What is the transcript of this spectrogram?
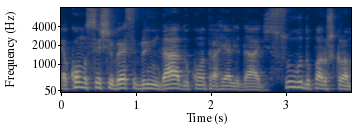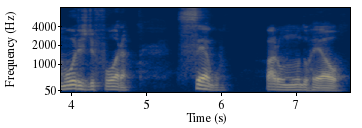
É como se estivesse blindado contra a realidade, surdo para os clamores de fora, cego para o mundo real.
